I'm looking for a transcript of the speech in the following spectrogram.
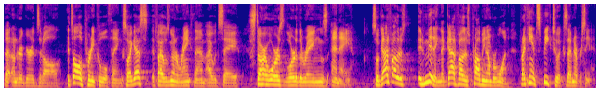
that undergirds it all. It's all a pretty cool thing. So I guess if I was going to rank them, I would say Star Wars, Lord of the Rings, NA. So Godfather's admitting that Godfather's probably number one, but I can't speak to it because I've never seen it.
